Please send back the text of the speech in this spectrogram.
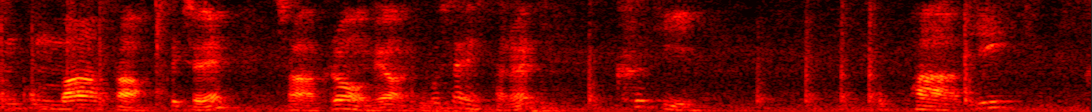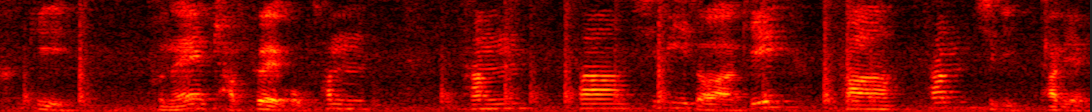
3,4 그치? 자 그러면 코사인 스타는 크기 곱하기 크기 분의 좌표의 곱 3, 3, 4, 12 더하기 4, 3, 12 답이야 이게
